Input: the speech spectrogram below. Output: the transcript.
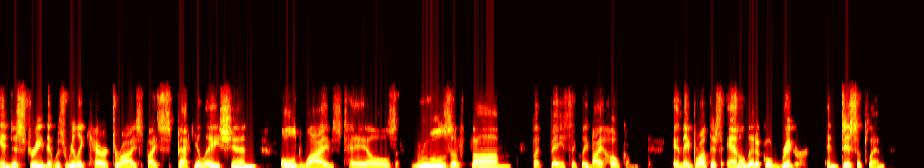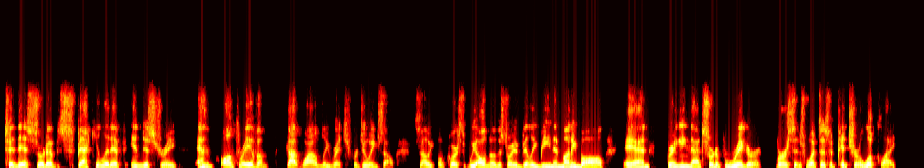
industry that was really characterized by speculation, old wives' tales, rules of thumb, but basically by hokum. And they brought this analytical rigor and discipline to this sort of speculative industry and all three of them got wildly rich for doing so. So, of course, we all know the story of Billy Beane and Moneyball and bringing that sort of rigor versus what does a picture look like,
